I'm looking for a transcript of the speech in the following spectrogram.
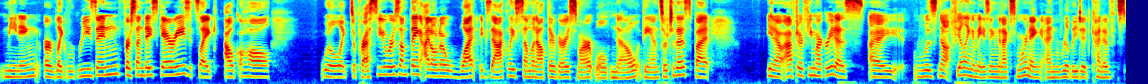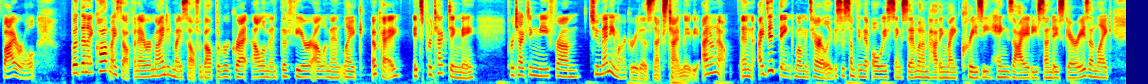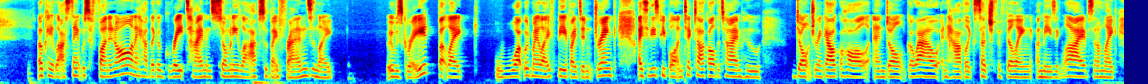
meaning or like reason for Sunday scaries. It's like alcohol will like depress you or something. I don't know what exactly. Someone out there very smart will know the answer to this, but you know, after a few margaritas, I was not feeling amazing the next morning and really did kind of spiral. But then I caught myself and I reminded myself about the regret element, the fear element like, okay, it's protecting me. Protecting me from too many margaritas next time, maybe. I don't know. And I did think momentarily, this is something that always sinks in when I'm having my crazy anxiety Sunday scaries. I'm like, okay, last night was fun and all, and I had like a great time and so many laughs with my friends, and like it was great. But like, what would my life be if I didn't drink? I see these people on TikTok all the time who don't drink alcohol and don't go out and have like such fulfilling, amazing lives. And I'm like,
